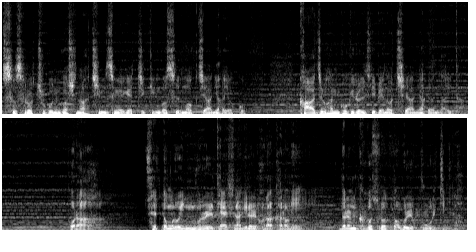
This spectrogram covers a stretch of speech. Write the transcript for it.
스스로 죽은 것이나 짐승에게 찢긴 것을 먹지 아니하였고 가증한 고기를 입에 넣지 아니하였나이다. 보라, 쇠똥으로 인물을 대신하기를 허락하노니 너는 그것으로 떡을 구울지니라.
